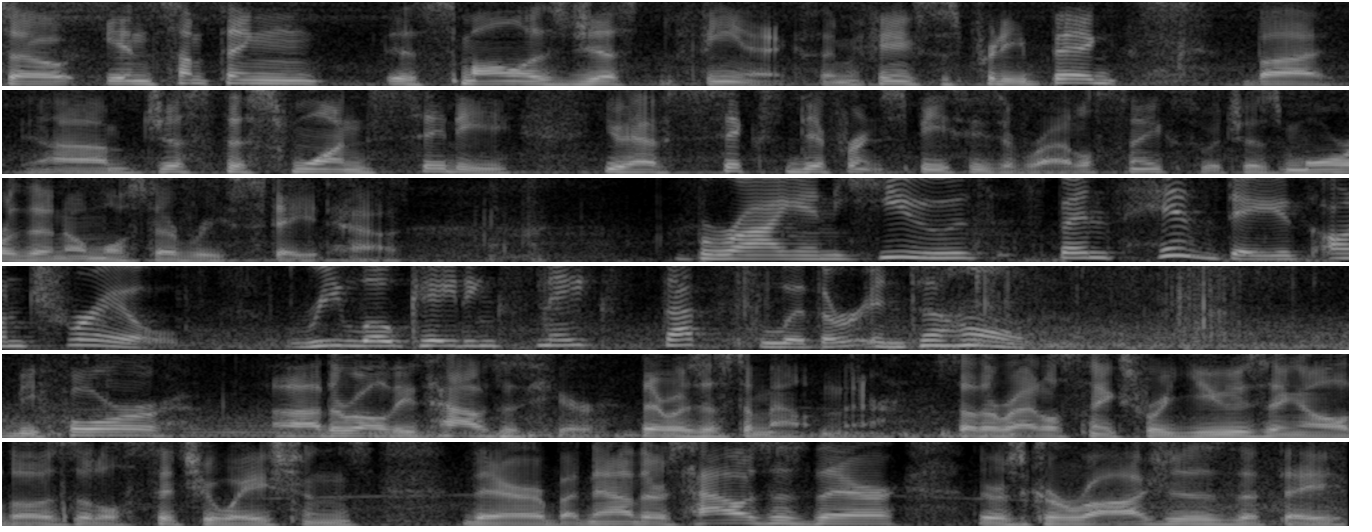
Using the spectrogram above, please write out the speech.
So in something as small as just Phoenix, I mean, Phoenix is pretty big, but um, just this one city, you have six different species of rattlesnakes, which is more than almost every state has. Bryan Hughes spends his days on trails, relocating snakes that slither into homes. Before uh, there were all these houses here. There was just a mountain there. So the rattlesnakes were using all those little situations there. But now there's houses there. There's garages that they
